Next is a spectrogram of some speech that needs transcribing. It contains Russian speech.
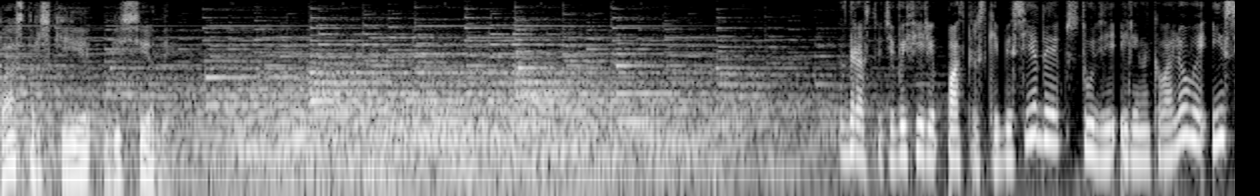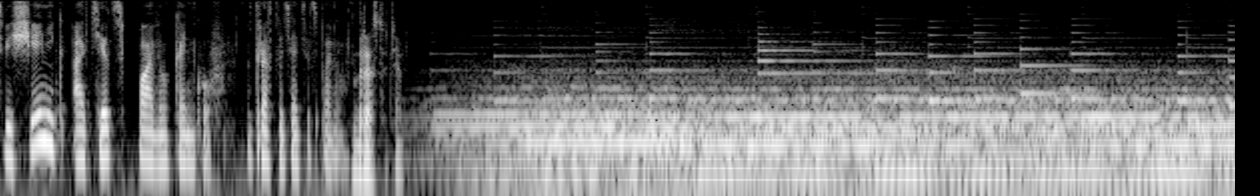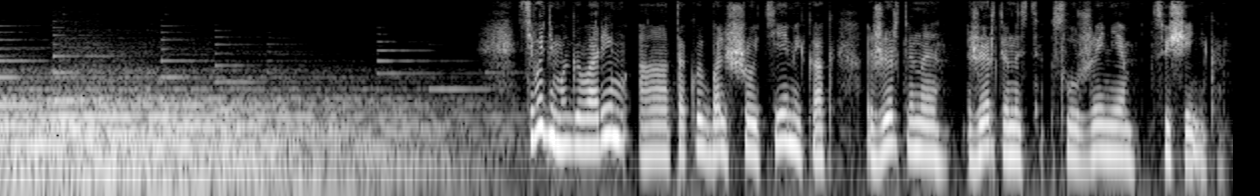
Пасторские беседы. Здравствуйте, в эфире «Пасторские беседы» в студии Ирина Ковалева и священник отец Павел Коньков. Здравствуйте, отец Павел. Здравствуйте. Сегодня мы говорим о такой большой теме, как жертвенная, жертвенность служения священника.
